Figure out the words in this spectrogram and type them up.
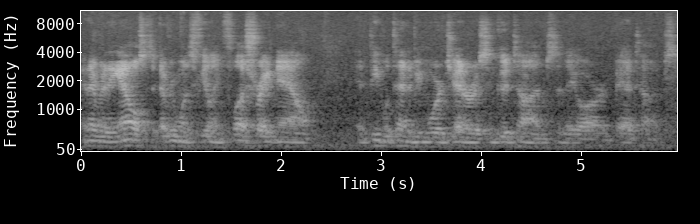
and everything else. Everyone's feeling flush right now, and people tend to be more generous in good times than they are in bad times.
